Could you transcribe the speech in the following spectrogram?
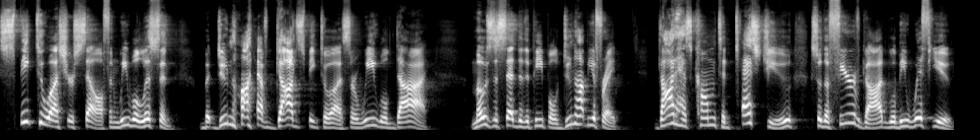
Speak to us yourself and we will listen, but do not have God speak to us or we will die. Moses said to the people, Do not be afraid. God has come to test you, so the fear of God will be with you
